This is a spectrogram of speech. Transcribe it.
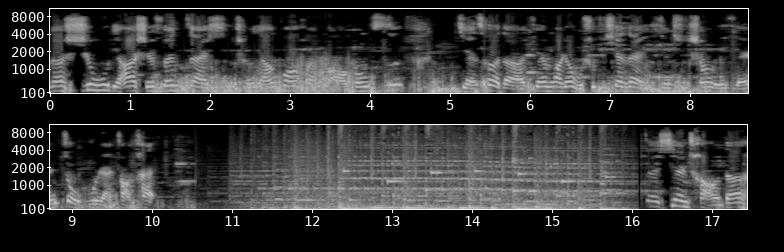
的十五点二十分，在西城阳光环保公司检测的 PM 二点五数据，现在已经提升为严重污染状态。在现场的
